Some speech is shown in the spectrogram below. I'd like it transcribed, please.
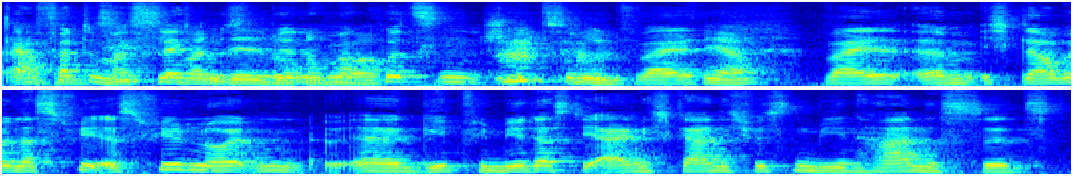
Ach, Also warte mal, vielleicht müssen wir Dildo noch mal kurz einen Schritt zurück, weil, Ja. weil ähm, ich glaube, dass viel, es vielen Leuten äh, geht wie mir, dass die eigentlich gar nicht wissen, wie ein Harnis sitzt.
